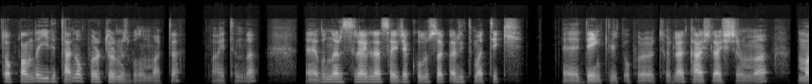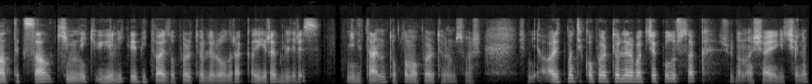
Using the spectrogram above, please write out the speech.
toplamda 7 tane operatörümüz bulunmakta Python'da. E, bunları sırayla sayacak olursak aritmatik, e, denklik operatörler, karşılaştırma, mantıksal, kimlik, üyelik ve bitwise operatörleri olarak ayırabiliriz. 7 tane toplam operatörümüz var. Şimdi aritmatik operatörlere bakacak olursak şuradan aşağıya geçelim.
